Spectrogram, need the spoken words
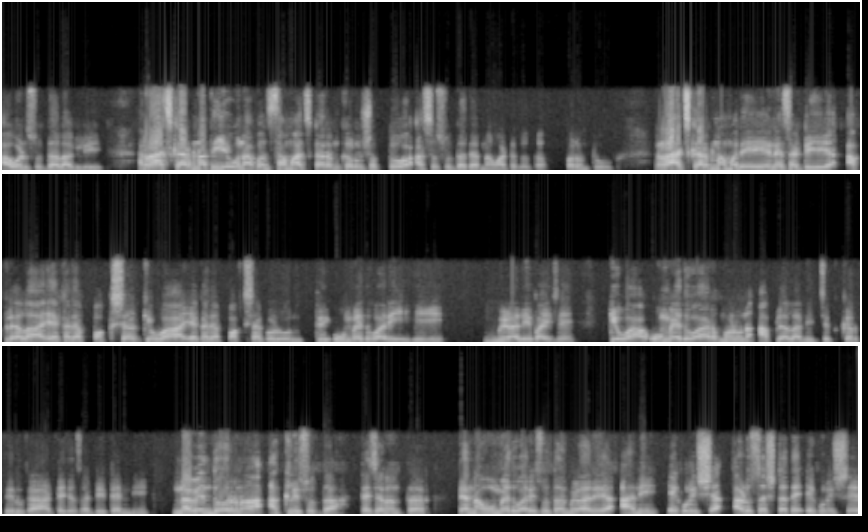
आवड सुद्धा लागली. राजकारणात येऊन आपण समाजकारण करू शकतो असं सुद्धा त्यांना वाटत होतं. परंतु राजकारणामध्ये येण्यासाठी आपल्याला एखाद्या पक्ष किंवा एखाद्या पक्षाकडून ती उमेदवारी ही मिळाली पाहिजे किंवा उमेदवार म्हणून आपल्याला निश्चित करतील का त्याच्यासाठी त्यांनी नवीन धोरणं आखली सुद्धा. त्याच्यानंतर त्यांना उमेदवारी सुद्धा मिळाली आणि एकोणीसशे अडुसष्ट ते एकोणीसशे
